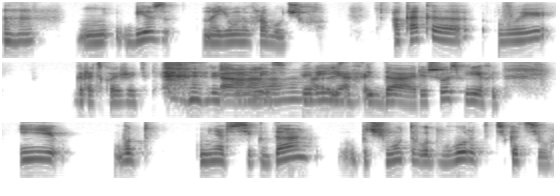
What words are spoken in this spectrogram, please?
угу. без наемных рабочих. А как э, вы, городской житель, решились а, переехать? Да, решилась переехать. И вот меня всегда почему-то вот город тяготил.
